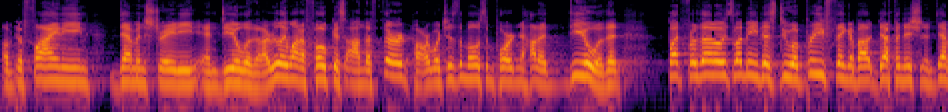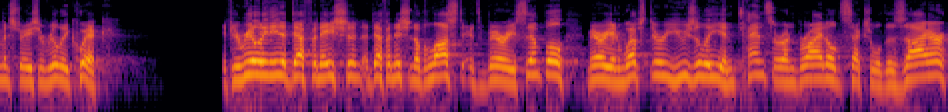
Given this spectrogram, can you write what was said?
of defining, demonstrating, and deal with it. I really want to focus on the third part, which is the most important how to deal with it. But for those, let me just do a brief thing about definition and demonstration really quick. If you really need a definition, a definition of lust, it's very simple. Merriam-Webster, usually intense or unbridled sexual desire.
